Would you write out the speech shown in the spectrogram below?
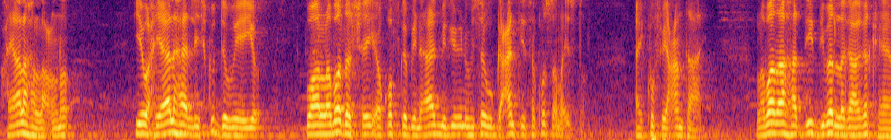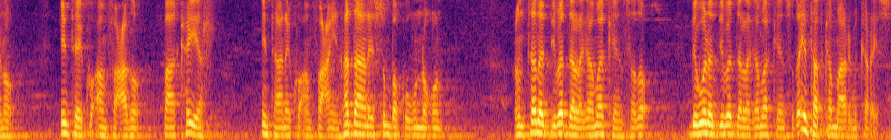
Waxyaalaha la cuno iyo waxyaalaha la isku daweeyo waa labada shay ee qofka bini aadmiga inuu isagu gacantiisa ku samaysto ay ku fiican tahay labadaa haddii dibad lagaaga keeno intay ku anfacdo baa ka yar intaanay ku anfacayn. Haddaanay sunba kugu noqon. Cuntana dibadda lagama keensado dawana dibadda lagama keensado intaad ka maarmi karayso.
